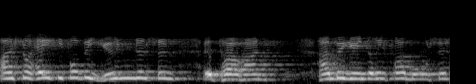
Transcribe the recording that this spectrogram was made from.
Altså helt ifra begynnelsen tar han Han begynner ifra Moses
